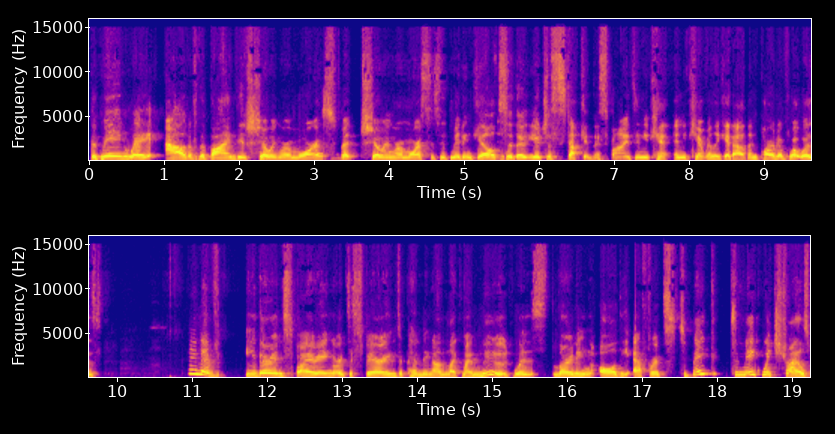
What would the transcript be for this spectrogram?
the main way out of the bind is showing remorse but showing remorse is admitting guilt. So that you're just stuck in this bind and you can't and you can't really get out. And part of what was kind of either inspiring or despairing depending on like my mood was learning all the efforts to make to make witch trials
